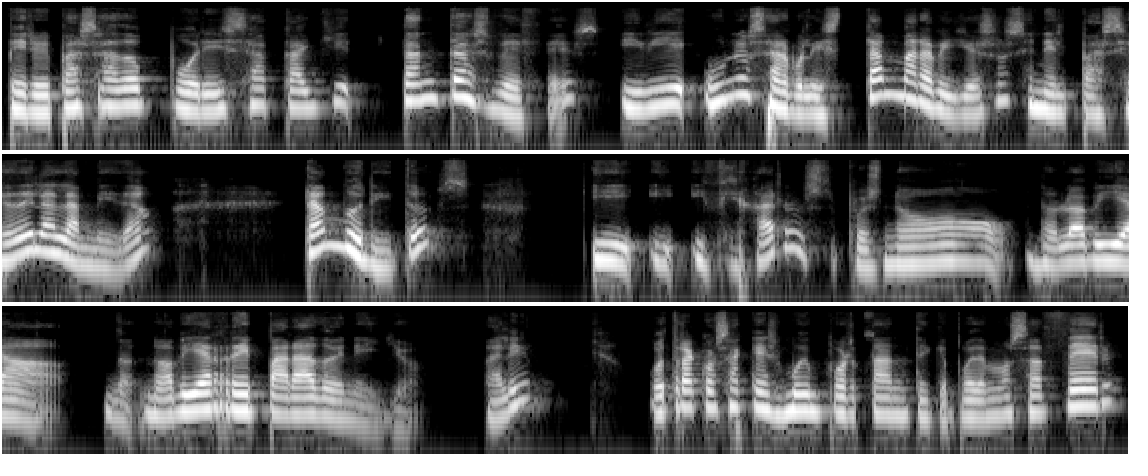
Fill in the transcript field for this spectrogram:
pero he pasado por esa calle tantas veces y vi unos árboles tan maravillosos en el Paseo de la Alameda, tan bonitos. Y, y- y fijaros, pues no, no lo había, no, no había reparado en ello, ¿vale? Otra cosa que es muy importante que podemos hacer,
